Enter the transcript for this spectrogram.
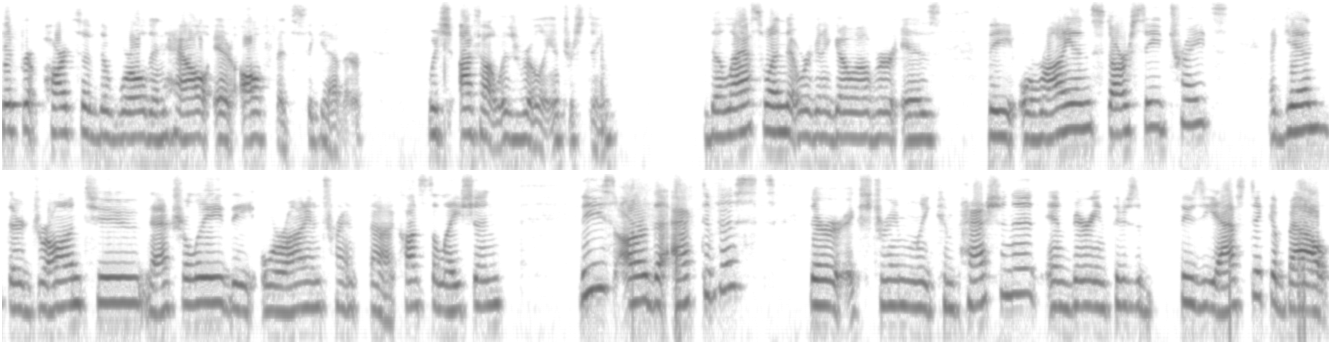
different parts of the world and how it all fits together, which I thought was really interesting. The last one that we're going to go over is the Orion starseed traits. Again, they're drawn to naturally the Orion uh, constellation. These are the activists. They're extremely compassionate and very enthusi- enthusiastic about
